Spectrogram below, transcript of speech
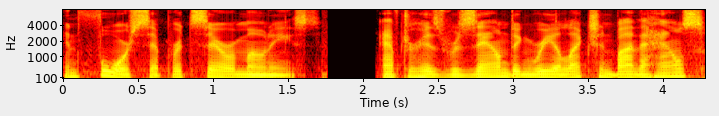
in four separate ceremonies. After his resounding reelection by the House,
